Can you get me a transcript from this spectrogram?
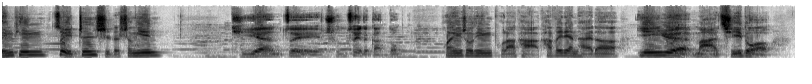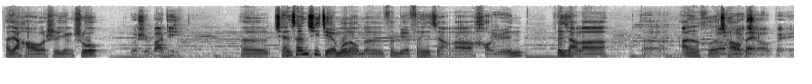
聆听最真实的声音，体验最纯粹的感动。欢迎收听普拉卡咖啡电台的音乐马奇朵。大家好，我是影叔，我是巴蒂。呃，前三期节目呢，我们分别分享了郝云，分享了呃安河桥北。桥北。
